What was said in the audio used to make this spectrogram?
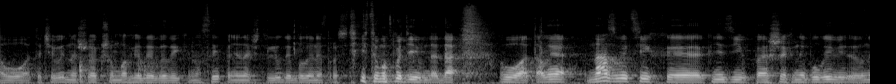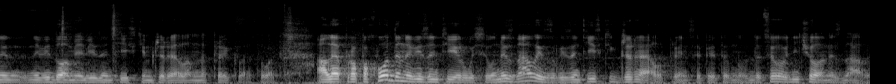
От, очевидно, що якщо могили великі насипані, значить люди були непрості і тому подібне. Да. От, але назви цих е, князів перших не були вони невідомі візантійським джерелам, наприклад. От. Але про походи на Візантії Русі вони знали з візантійських джерел, в принципі, тому до цього нічого не знали.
